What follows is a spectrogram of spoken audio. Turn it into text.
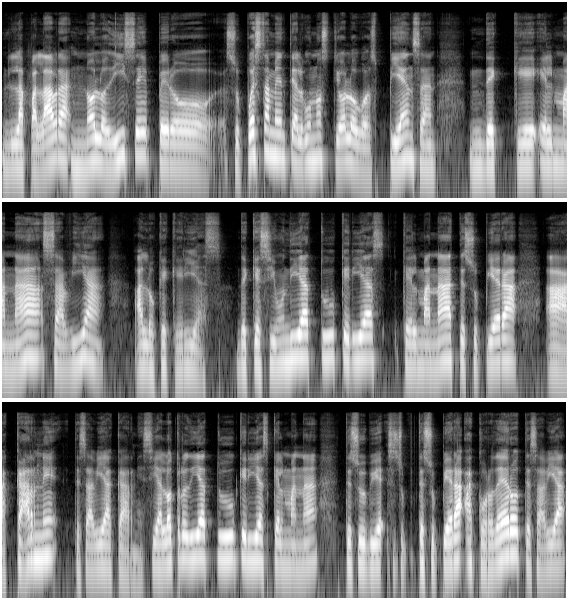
La palabra no lo dice, pero supuestamente algunos teólogos piensan de que el maná sabía a lo que querías. De que si un día tú querías que el maná te supiera a carne, te sabía carne. Si al otro día tú querías que el maná te, te supiera a cordero, te sabía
